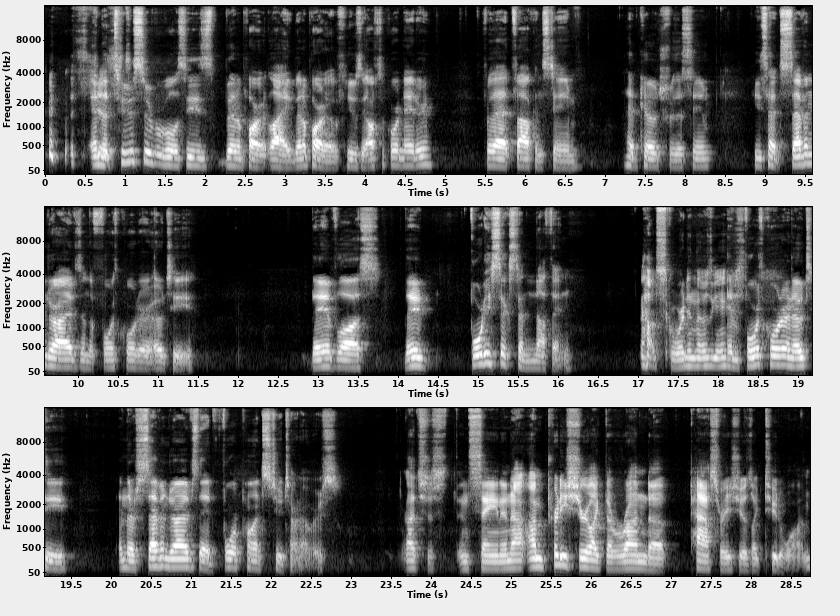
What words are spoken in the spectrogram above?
In the two Super Bowls he's been a part, like been a part of, he was the offensive coordinator for that Falcons team, head coach for this team. He's had seven drives in the fourth quarter OT. They have lost. They forty six to nothing outscored in those games. in fourth quarter and OT. And their seven drives, they had four punts, two turnovers. That's just insane. And I, I'm pretty sure like the run to pass ratio is like two to one.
